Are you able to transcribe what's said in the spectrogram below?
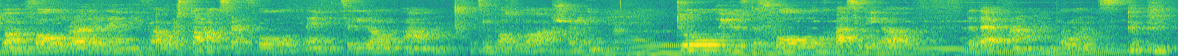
to unfold rather than if our stomachs are full, then it's a little, um, it's impossible actually to use the full capacity of the diaphragm and the lungs.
